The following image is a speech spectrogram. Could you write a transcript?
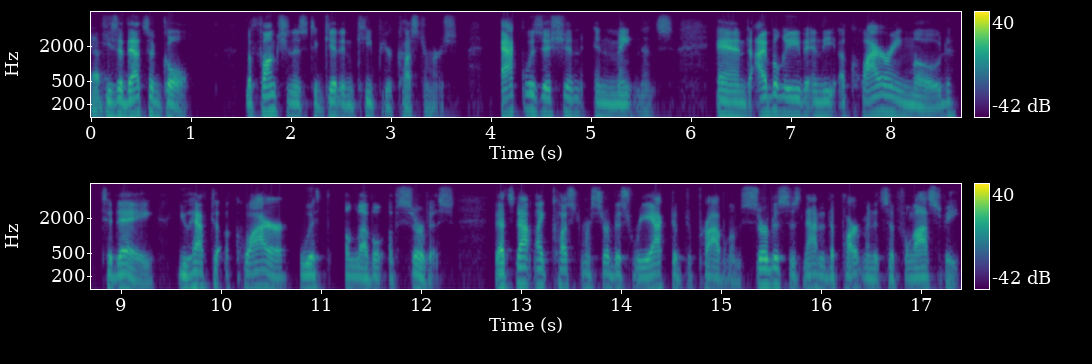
Yep. He said that's a goal. The function is to get and keep your customers, acquisition and maintenance. And I believe in the acquiring mode today, you have to acquire with a level of service. That's not like customer service reactive to problems. Service is not a department, it's a philosophy.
